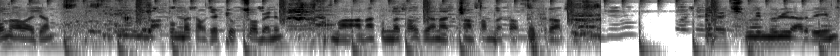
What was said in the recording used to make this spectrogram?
Onu alacağım. Aklımda kalacak yoksa o benim. Ama aklımda kalacağına çantamda kalsın kral. Evet şimdi Müller'deyim.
